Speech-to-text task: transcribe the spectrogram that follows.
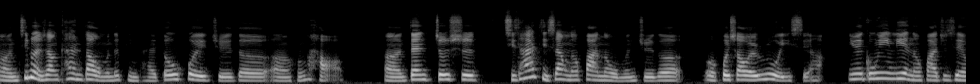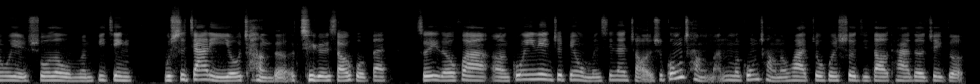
嗯，基本上看到我们的品牌都会觉得，嗯，很好，嗯，但就是其他几项的话呢，我们觉得呃会稍微弱一些哈。因为供应链的话，之前我也说了，我们毕竟不是家里有厂的这个小伙伴。所以的话，呃，供应链这边我们现在找的是工厂嘛，那么工厂的话就会涉及到它的这个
